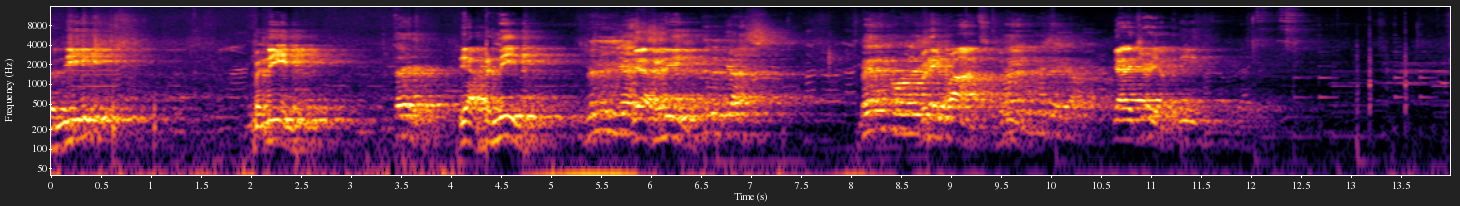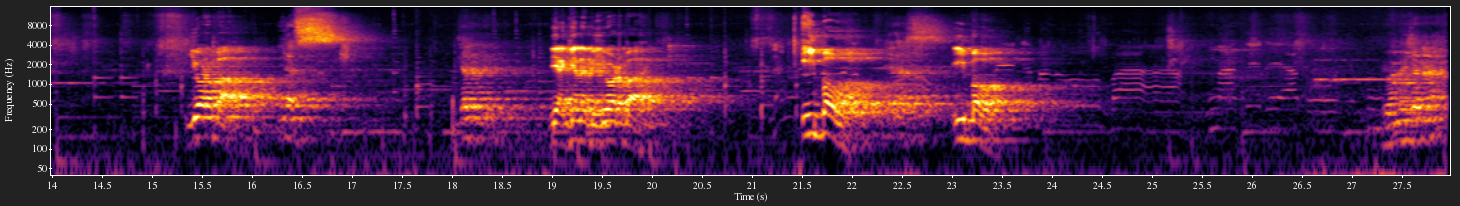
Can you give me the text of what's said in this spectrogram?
Benin. Benin. Third. Yeah, Benin. Benin, yes. Yeah, Benin. Benin, yes. Benin or Benin Nigeria? bronze. Benin, Benin. Nigeria. Yeah, Nigeria, Benin. Yoruba. Yes. It. Yeah, Gelebi, Yoruba. Igbo. Yes. Igbo. You want Nigeria?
